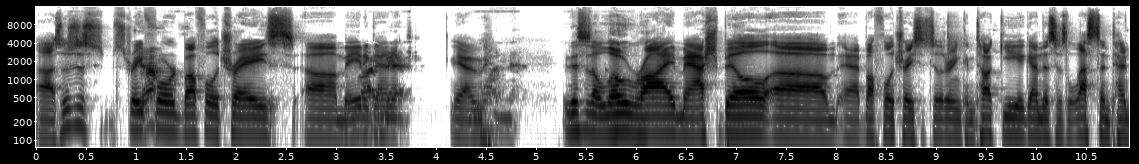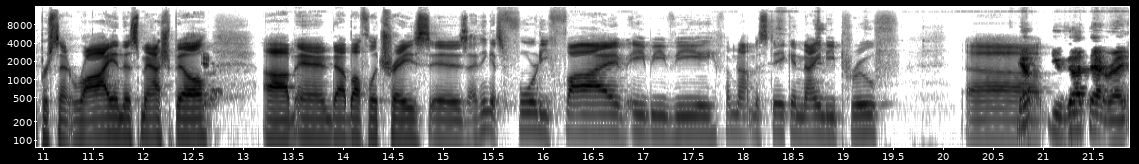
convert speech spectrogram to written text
Uh, so it's just straightforward Buffalo Trace, uh, made again. mash. Yeah, One. this is a low rye mash bill um, at Buffalo Trace Distillery in Kentucky. Again, this is less than 10% rye in this mash bill. Um, and uh, Buffalo Trace is, I think it's 45 ABV, if I'm not mistaken, 90 proof. Uh, Yep, you got that right.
